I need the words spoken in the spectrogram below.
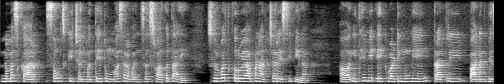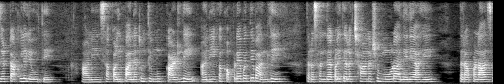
नमस्कार. सौज किचनमध्ये तुम्हा सर्वांचं स्वागत आहे. सुरुवात करूया आपण आजच्या रेसिपीला. इथे मी एक वाटी मूग हे रात्री पाण्यात भिजत टाकलेले होते आणि सकाळी पाण्यातून ते मूग काढले आणि एका कपड्यामध्ये बांधले. तर संध्याकाळी त्याला छान असे मोड आलेले आहे. तर आपण आज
